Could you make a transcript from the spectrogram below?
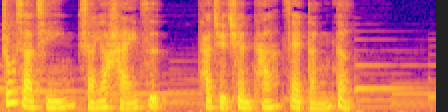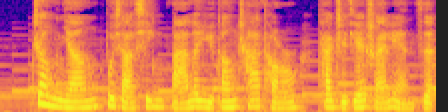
钟小琴想要孩子，他却劝他再等等。丈母娘不小心拔了浴缸插头，他直接甩脸子。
